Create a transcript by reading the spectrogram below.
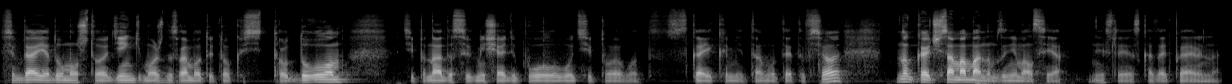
всегда я думал, что деньги можно заработать только с трудом, типа надо совмещать голову, типа вот с гайками, там вот это все. Ну, короче, сам обманом занимался я, если сказать правильно.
